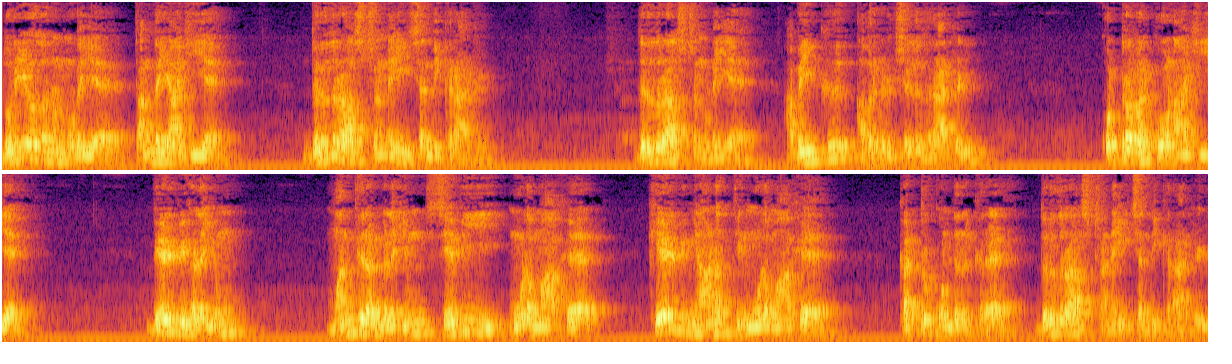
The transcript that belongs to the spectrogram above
துரியோதனனுடைய தந்தையாகிய திருதராஷ்டிரனை சந்திக்கிறார்கள். திருதராஷ்டிரனுடைய அவைக்கு அவர்கள் செல்லுகிறார்கள். கொற்றவர் கோணாகிய வேள்விகளையும் மந்திரங்களையும் செவி மூலமாக கேள்வி ஞானத்தின் மூலமாக கற்றுக்கொண்டிருக்கிற திருதராஷ்டிரனை சந்திக்கிறார்கள்.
